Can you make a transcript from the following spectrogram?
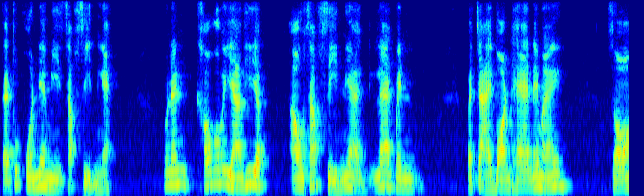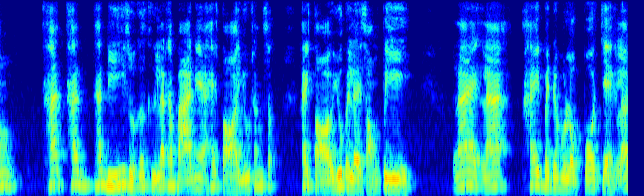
แต่ทุกคนเนี่ยมีทรัพย์สินไงเพราะนั้นเขาก็พยายามที่จะเอาทรัพย์สินเนี่ยแลกเป็นประจ่ายบอลแทนได้ไหมสองถ้าถ้าถ้าดีที่สุดก็คือรัฐบาลเนี่ยให้ต่ออายุทั้งให้ต่ออายุไปเลยสองปีและและให้ไป develop โปรเจกต์แล้ว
